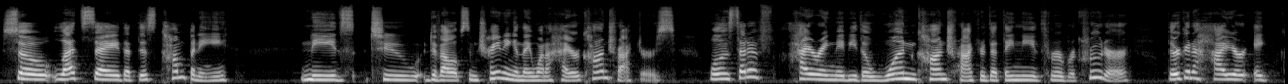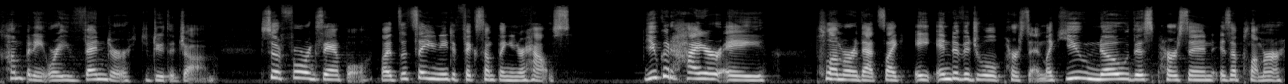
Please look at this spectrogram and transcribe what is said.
So let's say that this company needs to develop some training and they want to hire contractors. Well, instead of hiring maybe the one contractor that they need through a recruiter, they're going to hire a company or a vendor to do the job. So, for example, let's say you need to fix something in your house you could hire a plumber that's like a individual person. Like you know this person is a plumber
